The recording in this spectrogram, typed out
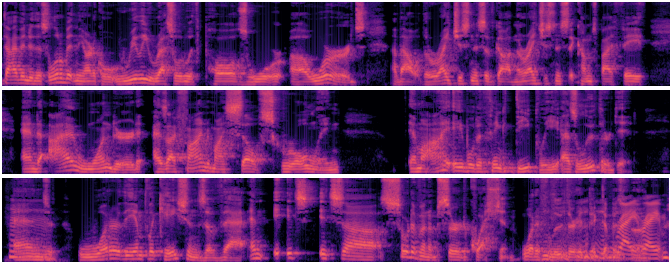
dive into this a little bit in the article. Really wrestled with Paul's wor- uh, words about the righteousness of God and the righteousness that comes by faith. And I wondered as I find myself scrolling am I able to think deeply as Luther did? Hmm. And what are the implications of that? And it's it's uh, sort of an absurd question. What if Luther had picked up his right, phone? Right, right.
